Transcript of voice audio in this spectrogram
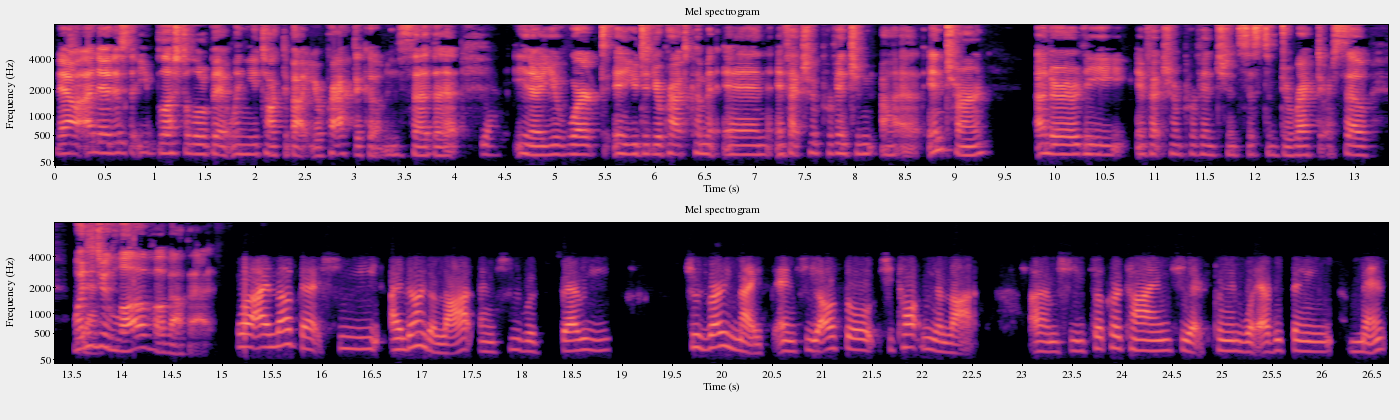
Now, I noticed that you blushed a little bit when you talked about your practicum. You said that, yeah. you know, you worked, uh, you did your practicum in infection prevention uh, intern under the infection prevention system director. So, what yeah. did you love about that? Well, I love that she, I learned a lot and she was very, she was very nice. And she also, she taught me a lot. Um, she took her time. She explained what everything meant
